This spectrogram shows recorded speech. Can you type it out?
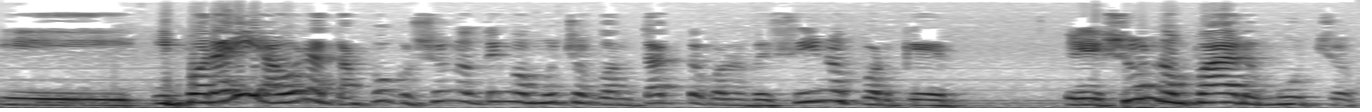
Y, y por ahí ahora tampoco, yo no tengo mucho contacto con los vecinos porque eh, yo no paro mucho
